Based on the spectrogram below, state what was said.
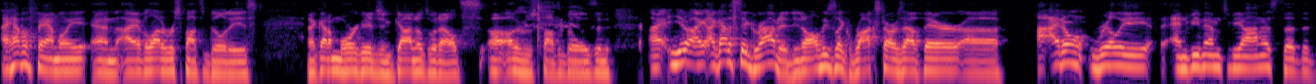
I have a family and I have a lot of responsibilities. And I got a mortgage and God knows what else, uh, other responsibilities. And I, you know, I, I got to stay grounded. You know, all these like rock stars out there, I don't really envy them, to be honest. The the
